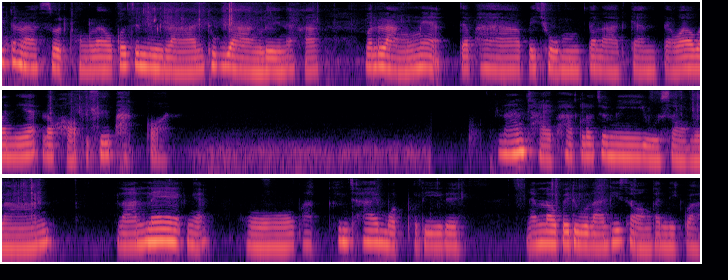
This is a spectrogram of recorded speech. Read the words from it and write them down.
ที่ตลาดสดของเราก็จะมีร้านทุกอย่างเลยนะคะ วันหลังเนี่ยจะพาไปชมตลาดกัน แต่ว่าวันนี้เราขอไปซื้อผักก่อน ร้านขายผักเราจะมีอยู่สองร้าน ร้านแรกเนี่ยโหผักขึ้นช่ายหมดพอดีเลย งั้นเราไปดูร้านที่สองกันดีกว่า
